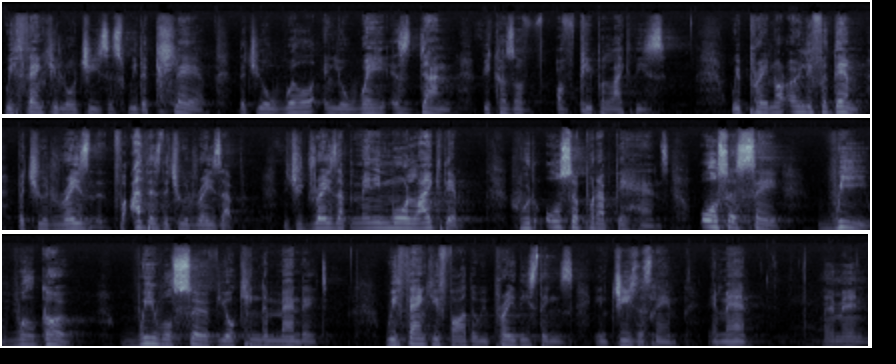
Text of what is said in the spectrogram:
We thank you, Lord Jesus. We declare that your will and your way is done because of, of people like these. We pray not only for them, but you would raise for others that you would raise up, that you'd raise up many more like them who would also put up their hands, also say, We will go, we will serve your kingdom mandate. We thank you, Father. We pray these things in Jesus' name. Amen. Amen.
